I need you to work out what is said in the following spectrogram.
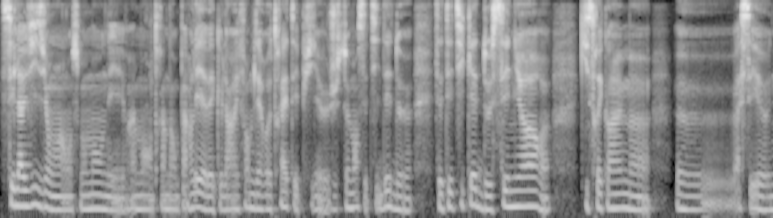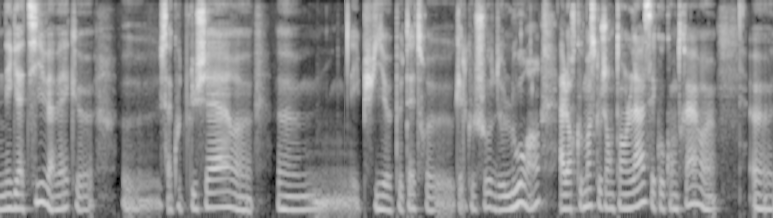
c'est la vision. Hein. En ce moment, on est vraiment en train d'en parler avec la réforme des retraites et puis euh, justement cette idée de cette étiquette de senior qui serait quand même assez négative avec ça coûte plus cher, euh, et puis peut-être quelque chose de lourd. Hein. Alors que moi, ce que j'entends là, c'est qu'au contraire, euh,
